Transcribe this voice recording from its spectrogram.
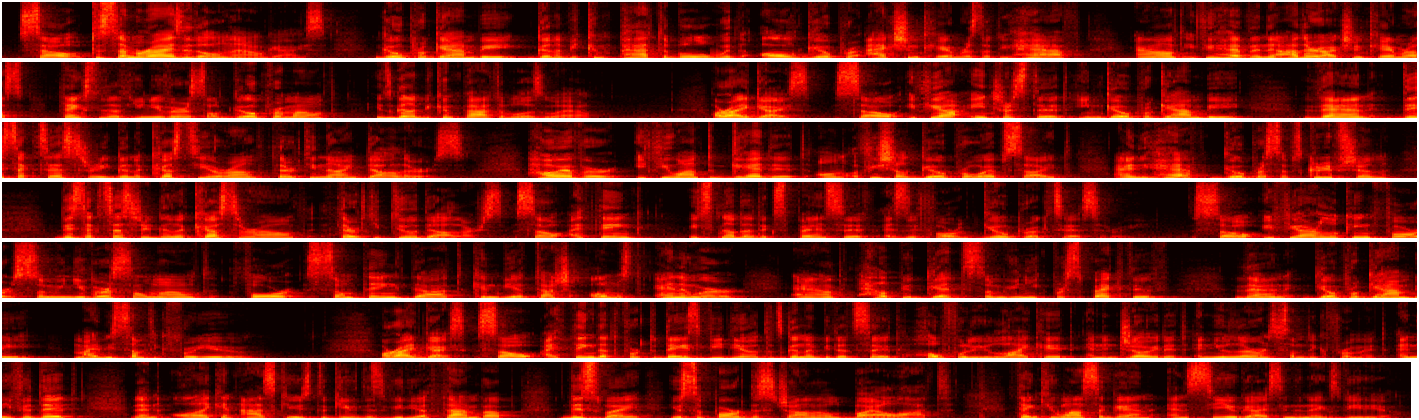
So to summarize it all now guys, GoPro Gumby gonna be compatible with all GoPro action cameras that you have and if you have any other action cameras, thanks to that universal GoPro mount, it's gonna be compatible as well. Alright guys, so if you are interested in GoPro Gumby, then this accessory gonna cost you around $39. However, if you want to get it on official GoPro website and you have GoPro subscription, this accessory gonna cost around $32. So I think it's not that expensive as if for GoPro accessory. So if you are looking for some universal mount for something that can be attached almost anywhere and help you get some unique perspective, then GoPro Gumby might be something for you. Alright guys, so I think that for today's video that's gonna be that's it. Hopefully you like it and enjoyed it and you learned something from it. And if you did, then all I can ask you is to give this video a thumb up. This way you support this channel by a lot. Thank you once again and see you guys in the next video.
